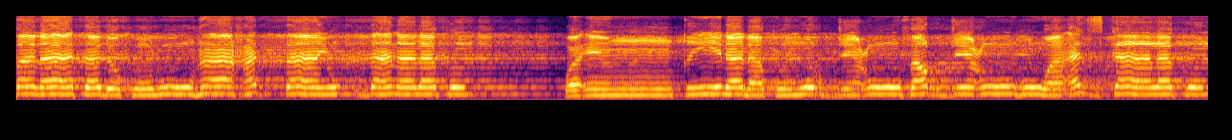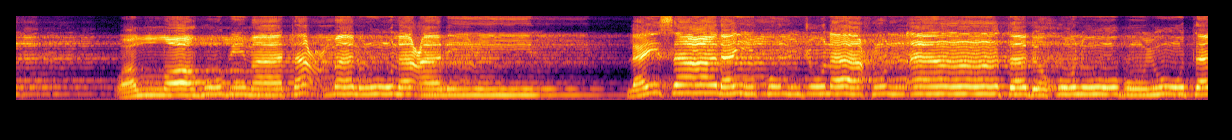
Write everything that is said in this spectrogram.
فلا تدخلوها حتى يؤذن لكم ۖ وَإِن قِيلَ لَكُمْ ارْجِعُوا فَارْجِعُوا هُوَ أَزْكَى لَكُمْ وَاللَّهُ بِمَا تَعْمَلُونَ عَلِيمٌ. ليس عليكم جناح أن تدخلوا بيوتا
